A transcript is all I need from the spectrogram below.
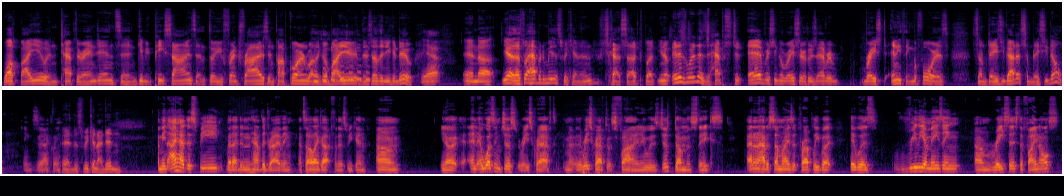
walk by you and tap their engines and give you peace signs and throw you french fries and popcorn while they go by you and there's nothing you can do. Yeah. And uh, yeah, that's what happened to me this weekend, and it kind of sucked. But you know, it is what it is. It happens to every single racer who's ever raced anything before. Is some days you got it, some days you don't. Exactly. And this weekend I didn't. I mean, I had the speed, but I didn't have the driving. That's all I got for this weekend. Um, you know, and it wasn't just racecraft. The racecraft was fine. It was just dumb mistakes. I don't know how to summarize it properly, but it was really amazing um, races, the finals.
